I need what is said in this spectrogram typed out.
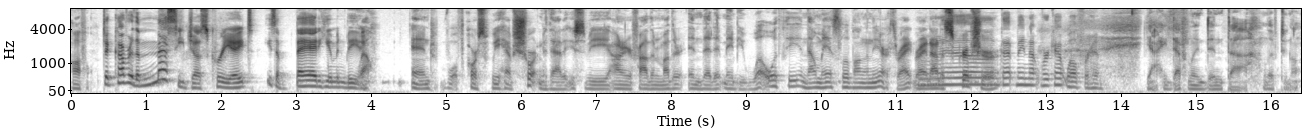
Awful. to cover the mess he just creates. He's a bad human being. Well, and well, of course, we have shortened that. It used to be honor your father and mother, and that it may be well with thee, and thou mayest live long on the earth. Right, right out of scripture. that may not work out well for him. Yeah, he definitely didn't uh, live too long.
